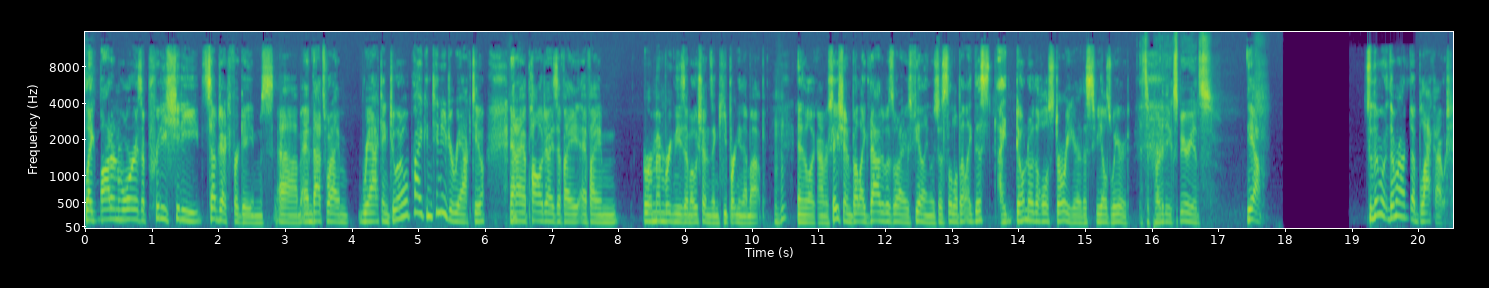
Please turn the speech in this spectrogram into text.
Like modern war is a pretty shitty subject for games, um, and that's what I'm reacting to, and will probably continue to react to. And I apologize if I if I'm remembering these emotions and keep bringing them up in the little conversation. But like that was what I was feeling It was just a little bit like this. I don't know the whole story here. This feels weird. it's a part of the experience. Yeah. So then we're then we're on to blackout.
